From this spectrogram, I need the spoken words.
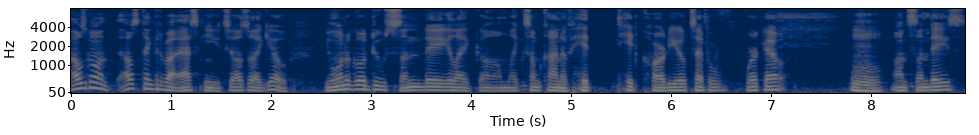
I was going I was thinking about asking you too. I was like, yo, you want to go do Sunday like um like some kind of HIIT HIIT cardio type of workout Mhm. on Sundays?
